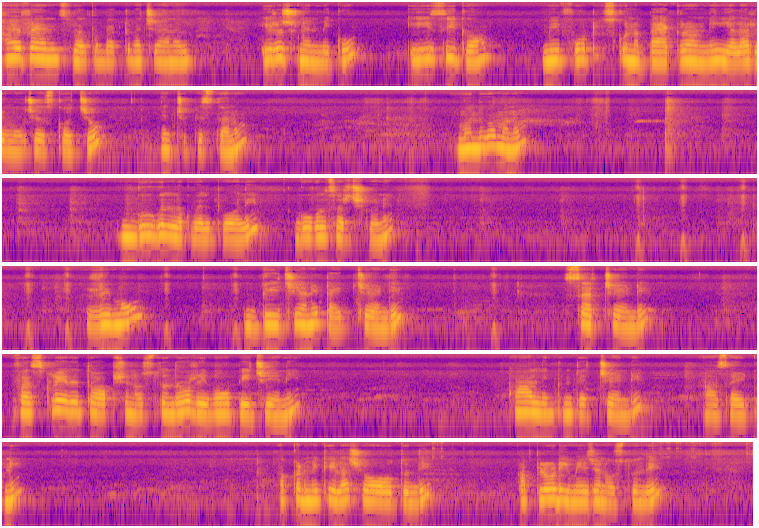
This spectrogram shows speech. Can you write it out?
Hi friends welcome back to my channel ఈరోజు నేను మీకు ఈజీగా మీ ఫోటోస్కున్న బ్యాక్గ్రౌండ్ని ఎలా రిమూవ్ చేసుకోవచ్చో నేను చూపిస్తాను. ముందుగా మనం గూగుల్లోకి వెళ్ళిపోవాలి. గూగుల్ సెర్చ్లోనే రిమూవ్ బీజీ అని టైప్ చేయండి. సెర్చ్ చేయండి. ఫస్ట్లో ఏదైతే ఆప్షన్ వస్తుందో రిమూవ్ బీజీ అని ఆ లింక్ని టచ్ చేయండి ఆ సైట్ని. అక్కడ మీకు ఇలా షో అవుతుంది అప్లోడ్ ఇమేజ్ అని వస్తుంది.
